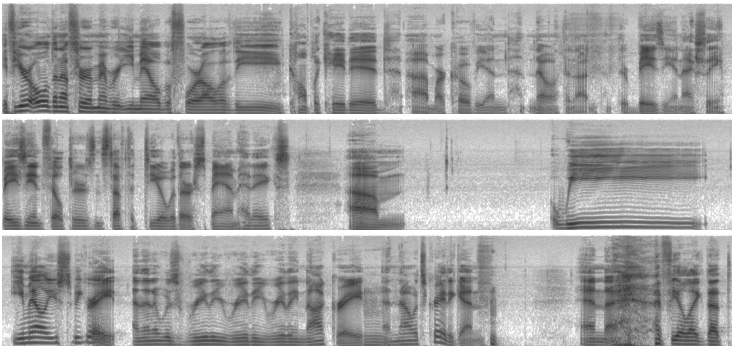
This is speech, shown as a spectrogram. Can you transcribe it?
if you're old enough to remember email before all of the complicated uh, Markovian, no, they're not. They're Bayesian actually, Bayesian filters and stuff that deal with our spam headaches. Um, we email used to be great, and then it was really, really, really not great, and now it's great again. and I, I feel like that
